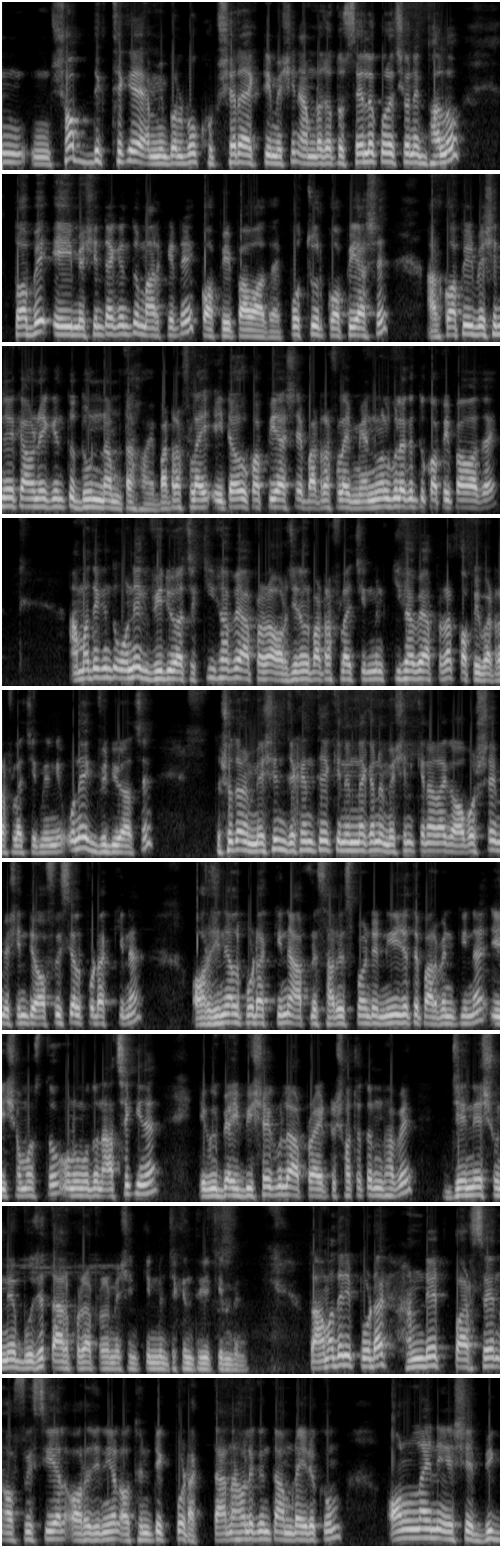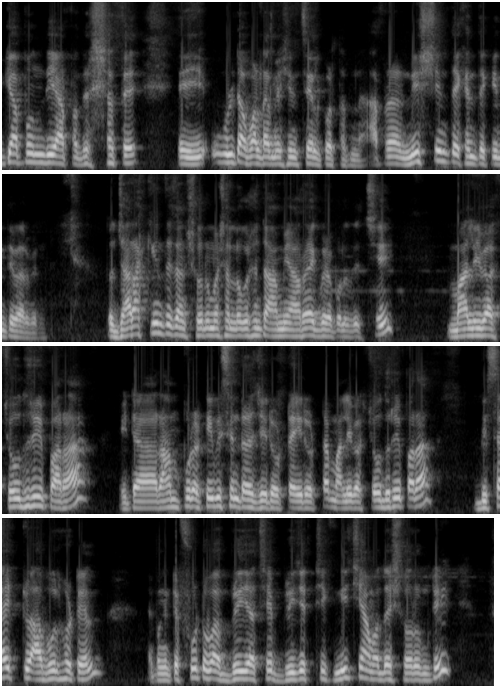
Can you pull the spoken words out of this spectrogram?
সব দিক থেকে আমি বলব খুব সেরা একটি মেশিন আমরা যত সেলও করেছি অনেক ভালো, তবে এই মেশিনটা কিন্তু মার্কেটে কপি পাওয়া যায়, প্রচুর কপি আসে। আর কপির মেশিনের কারণে কিন্তু দুর্নামটা হয়। বাটারফ্লাই এটাও কপি আসে বাটারফ্লাই ম্যানুয়ালগুলো কিন্তু কপি পাওয়া যায়। আমাদের কিন্তু অনেক ভিডিও আছে কীভাবে আপনারা অরিজিনাল বাটারফ্লাই চিনবেন, কীভাবে আপনারা কপি বাটারফ্লাই চিনবেন অনেক ভিডিও আছে। তো সুতরাং মেশিন যেখান থেকে কিনেন না কেন মেশিন কেনার আগে অবশ্যই মেশিনটি অফিসিয়াল প্রোডাক্ট কিনা অরিজিনাল প্রোডাক্ট কিনা, আপনি সার্ভিস পয়েন্টে নিয়ে যেতে পারবেন কিনা, এই সমস্ত অনুমোদন আছে কিনা, এগুলো এই বিষয়গুলো আপনারা একটু সচেতনভাবে জেনে, শুনে, বুঝে তারপরে আপনারা মেশিন কিনবেন, যেখান থেকে কিনবেন। তো আমাদের এই product hundred percent official original authentic product তা না হলে কিন্তু আমরা এরকম অনলাইনে এসে বিজ্ঞাপন দিয়ে আপনাদের সাথে এই উল্টাপাল্টা মেশিন সেল করতাম না। আপনারা নিশ্চিন্তে এখান থেকে কিনতে পারবেন। তো যারা কিনতে চান শোরুম আসার লোকেশনটা আমি আরও একবার বলে দিচ্ছি। মালিবাগ চৌধুরী পাড়া এটা রামপুরা টিভি সেন্টার যে রোডটা এই রোডটা মালিবাগ চৌধুরী পাড়া বিসাইড টু আবুল হোটেল এবং একটা ফুট ওভার ব্রিজ আছে। ব্রিজের ঠিক নিচে আমাদের শোরুমটি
